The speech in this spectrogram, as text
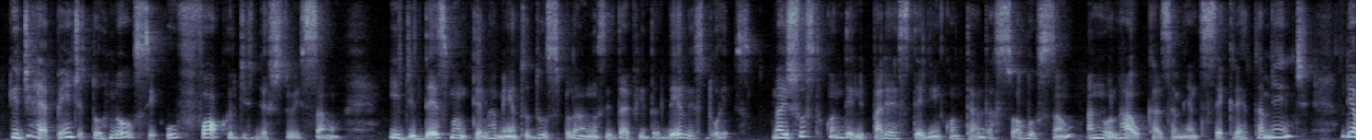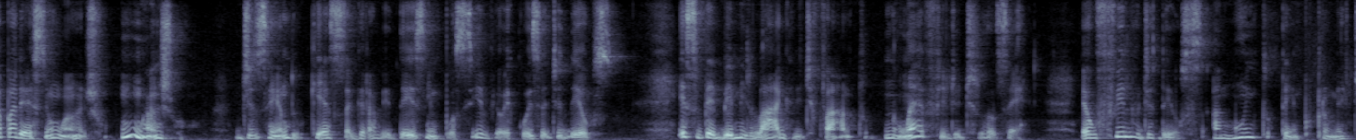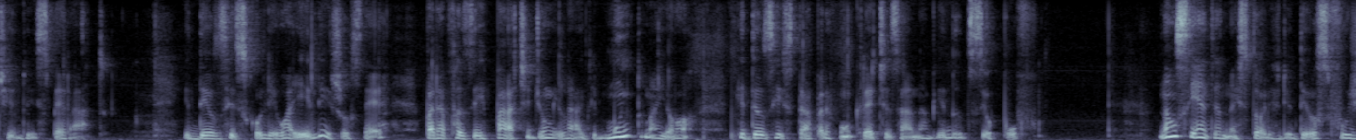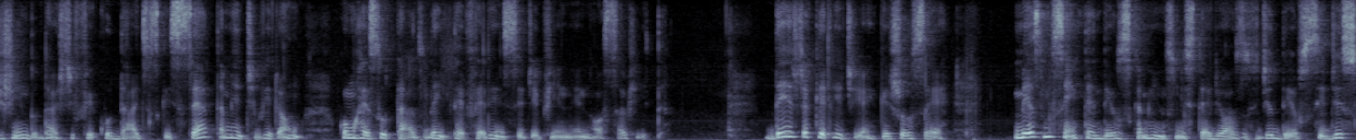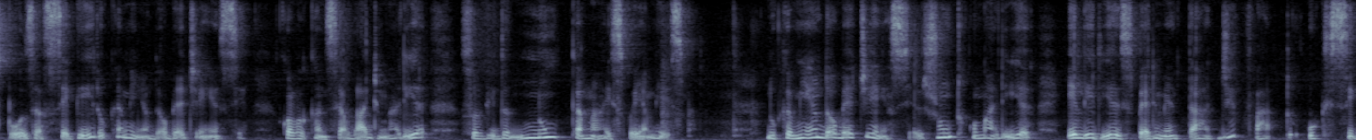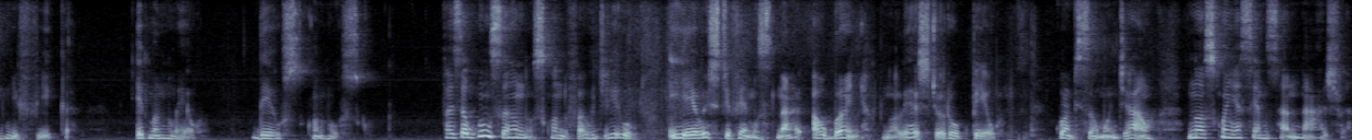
que de repente tornou-se o foco de destruição e de desmantelamento dos planos e da vida deles dois. Mas justo quando ele parece ter encontrado a solução, anular o casamento secretamente, lhe aparece um anjo, um anjo, dizendo que essa gravidez impossível é coisa de Deus. Esse bebê milagre, de fato, não é filho de José, é o filho de Deus, há muito tempo prometido e esperado. E Deus escolheu a ele, José, para fazer parte de um milagre muito maior que Deus está para concretizar na vida do seu povo. Não se entra na história de Deus fugindo das dificuldades que certamente virão como resultado da interferência divina em nossa vida. Desde aquele dia em que José, mesmo sem entender os caminhos misteriosos de Deus, se dispôs a seguir o caminho da obediência, colocando-se ao lado de Maria, sua vida nunca mais foi a mesma. No caminho da obediência, junto com Maria, ele iria experimentar de fato o que significa Emmanuel, Deus conosco. Faz alguns anos, quando Valdir e eu estivemos na Albânia, no leste europeu, com a visão mundial, nós conhecemos a Najwa,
